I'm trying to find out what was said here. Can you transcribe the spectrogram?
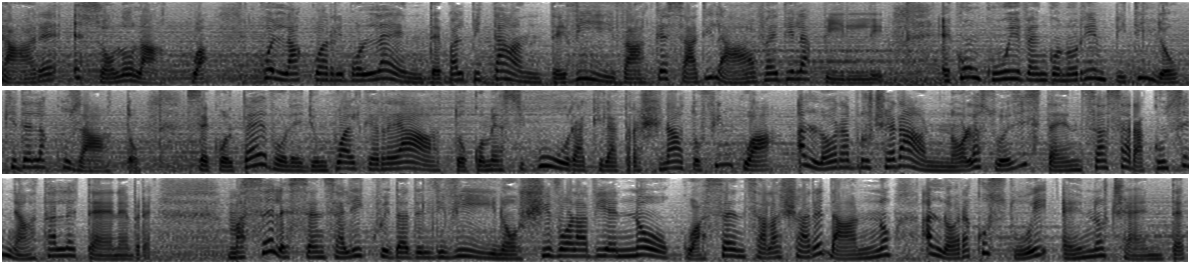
Giudicare è solo l'acqua, quell'acqua ribollente, palpitante, viva, che sa di lava e di lapilli, e con cui vengono riempiti gli occhi dell'accusato. Se colpevole di un qualche reato, come assicura chi l'ha trascinato fin qua, allora bruceranno, la sua esistenza sarà consegnata alle tenebre. Ma se l'essenza liquida del divino scivola via innocua senza lasciare danno, allora costui è innocente.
